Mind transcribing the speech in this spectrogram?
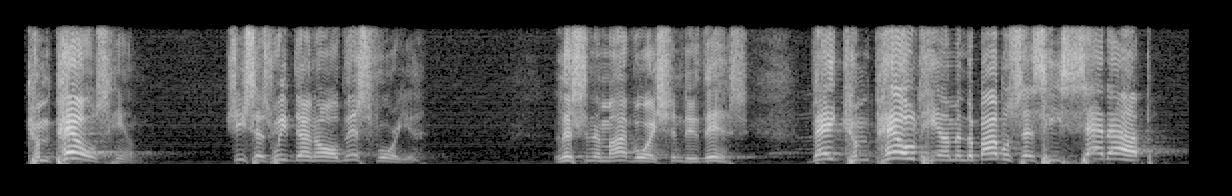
compels him. She says, We've done all this for you. Listen to my voice and do this. They compelled him, and the Bible says he sat up,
